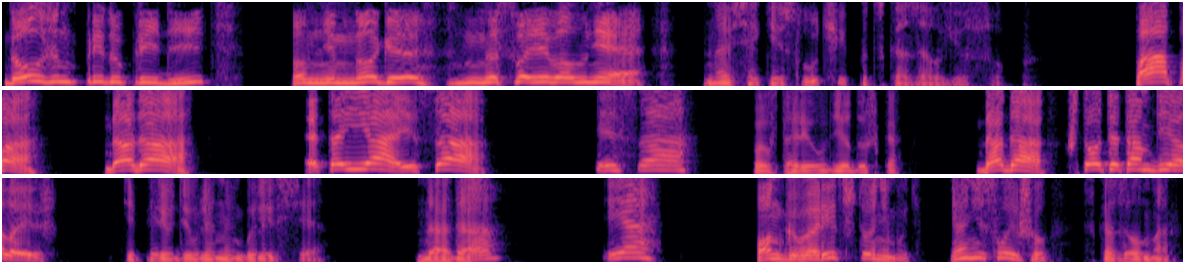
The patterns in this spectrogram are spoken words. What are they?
«Должен предупредить, он немного на своей волне», — на всякий случай подсказал Юсуп. «Папа! Да-да! Это я, Иса!» «Иса!» — повторил дедушка. «Да-да! Что ты там делаешь?» Теперь удивлены были все. «Да-да? Я...» «Он говорит что-нибудь? Я не слышу», — сказал мэр.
